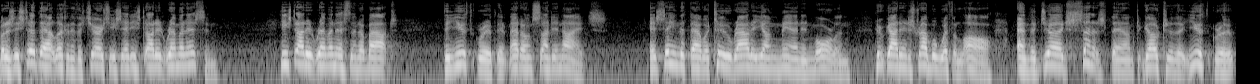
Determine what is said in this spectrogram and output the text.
But as he stood there looking at the church, he said he started reminiscing. He started reminiscing about the youth group that met on Sunday nights. It seemed that there were two rowdy young men in Moreland who got into trouble with the law, and the judge sentenced them to go to the youth group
